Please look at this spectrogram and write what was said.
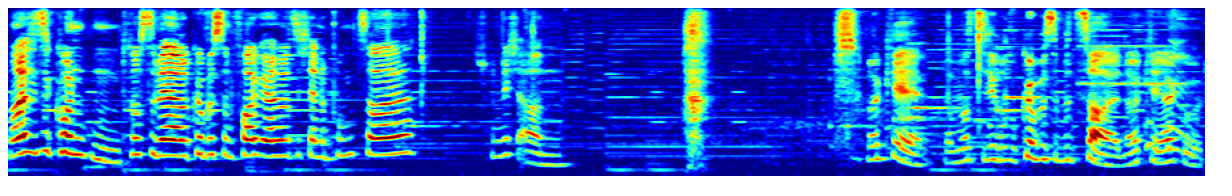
90 Sekunden. Triffst du mehrere Kürbisse in Folge, erhöht sich deine Punktzahl. Schau nicht an. Okay, dann musst du die Kürbisse bezahlen. Okay, ja gut.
